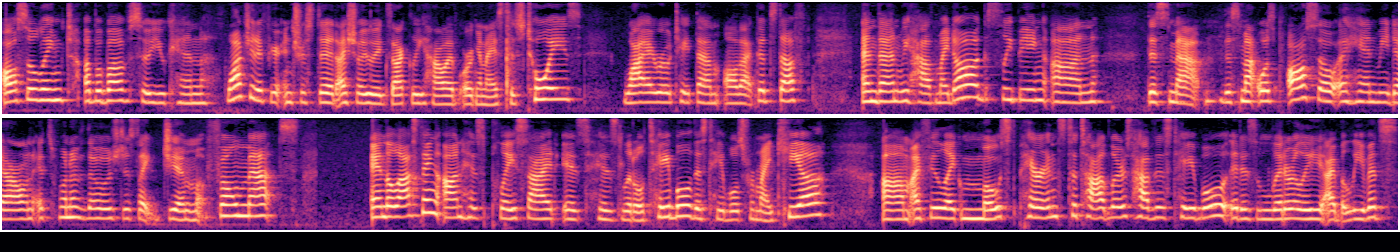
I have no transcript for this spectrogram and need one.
also linked up above so you can watch it if you're interested. I show you exactly how I've organized his toys, why I rotate them, all that good stuff. And then we have my dog sleeping on this mat. This mat was also a hand-me-down. It's one of those just like gym foam mats. And the last thing on his play side is his little table. This table is from Ikea. Um, I feel like most parents to toddlers have this table. It is literally, I believe it's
